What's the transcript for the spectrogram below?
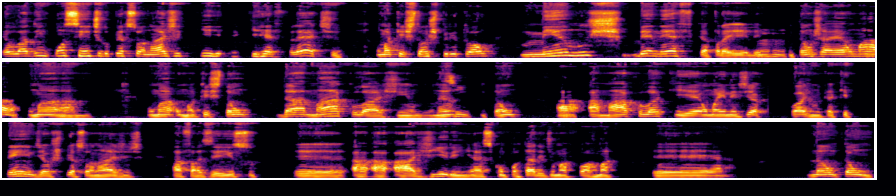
é o lado inconsciente do personagem que, que reflete uma questão espiritual menos benéfica para ele. Uhum. Então já é uma, uma, uma, uma questão da mácula agindo, né? Sim. Então a, a mácula, que é uma energia cósmica que tende aos personagens a fazer isso, é, a, a, agirem, a se comportarem de uma forma é, não tão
